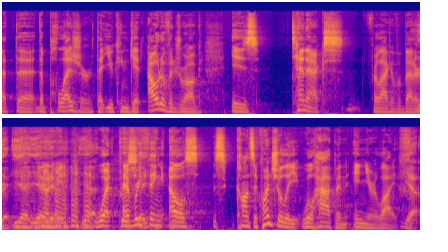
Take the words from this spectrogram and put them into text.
that the the pleasure that you can get out of a drug is 10x for lack of a better yeah, you know yeah, what I mean? yeah. what Appreciate- everything else consequentially will happen in your life. Yeah.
